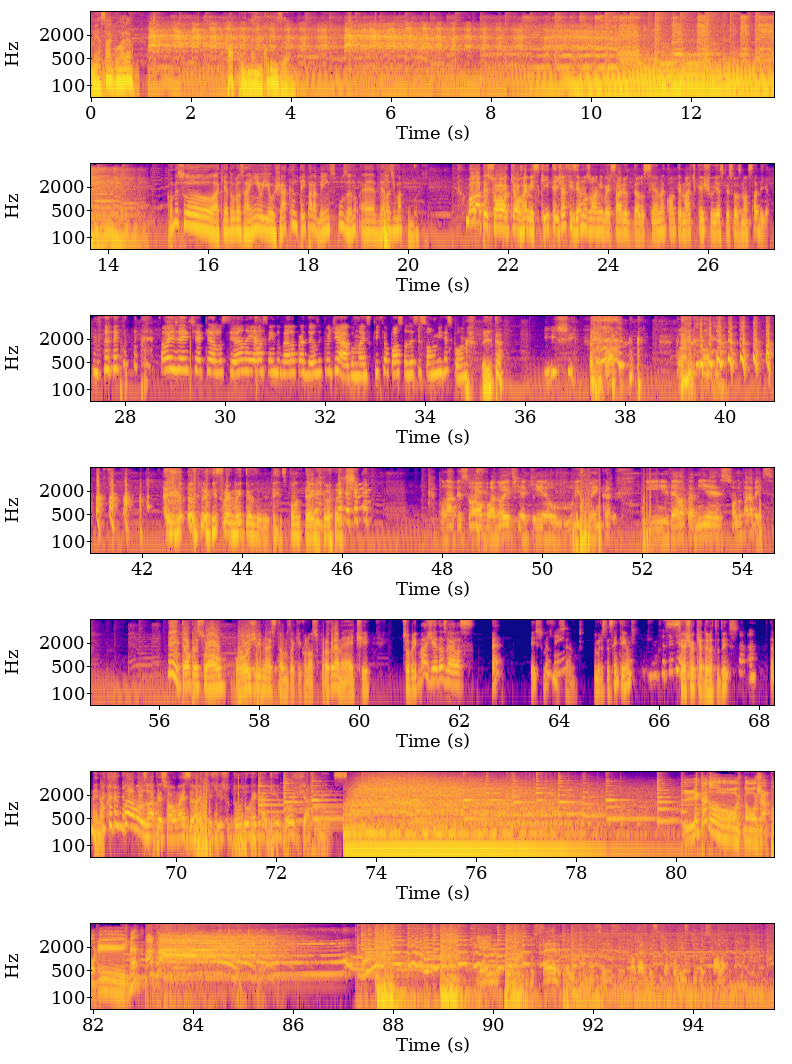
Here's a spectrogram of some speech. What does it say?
Começa agora. Papo na Encruza. Começou! Aqui é Douglas Rainho e eu já cantei parabéns usando é, velas de macumba. Olá pessoal, aqui é o Roy Mesquita e já fizemos um aniversário da Luciana com a temática Exu e as pessoas não sabiam. Oi, gente, aqui é a Luciana e eu acendo vela para Deus e pro diabo, mas o que, que eu posso fazer se só um me responde? Eita! Ixi! Olá, Olá pessoal. Isso foi muito espontâneo hoje. Olá pessoal, boa noite. Aqui é o Luiz Duenca e vela para mim é só no parabéns. Então, pessoal, hoje nós estamos aqui com o nosso programete sobre magia das velas, né? É isso mesmo, Sim. Luciano? Número 61? 61. Você achou que ia durar tudo isso? Ah, Também não. Vamos lá, pessoal, mas antes disso tudo, o recadinho do japonês. Recados do japonês, né? E certo com vocês? Saudade desse japonês que vos fala?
